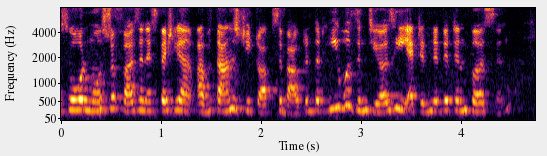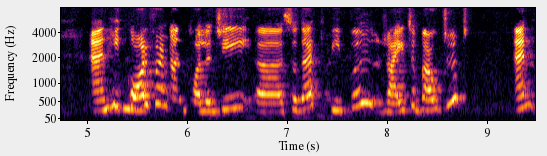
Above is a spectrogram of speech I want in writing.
so were most of us, and especially Avatanji talks about it that he was in tears. He attended it in person, and he called for an anthology uh, so that people write about it and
